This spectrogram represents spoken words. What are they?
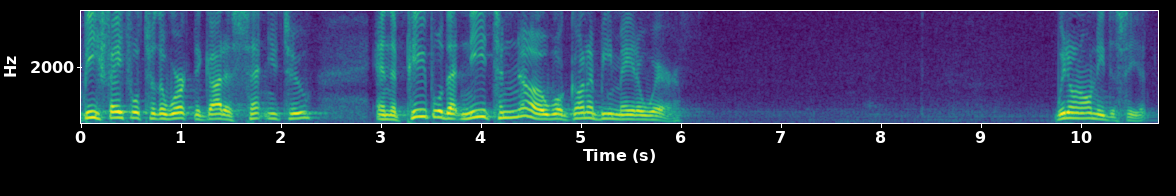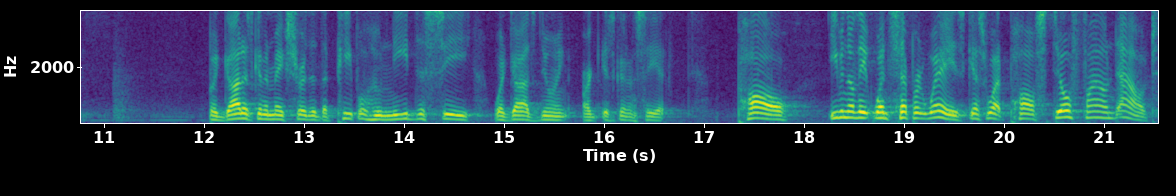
Be faithful to the work that God has sent you to, and the people that need to know will going to be made aware. We don't all need to see it. But God is going to make sure that the people who need to see what God's doing are, is going to see it. Paul, even though they went separate ways, guess what? Paul still found out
